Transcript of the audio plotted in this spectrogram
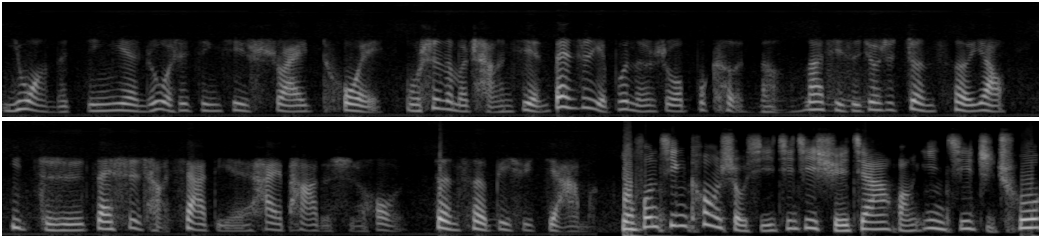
以往的经验，如果是经济衰退，不是那么常见，但是也不能说不可能。那其实就是政策要一直在市场下跌害怕的时候，政策必须加嘛。永丰金控首席经济学家黄应基指出，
